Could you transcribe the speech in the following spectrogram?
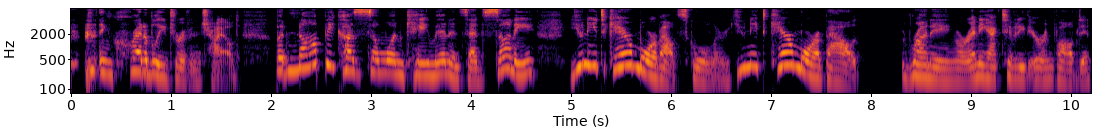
incredibly driven child, but not because someone came in and said, Sunny, you need to care more about school or you need to care more about running or any activity that you're involved in.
